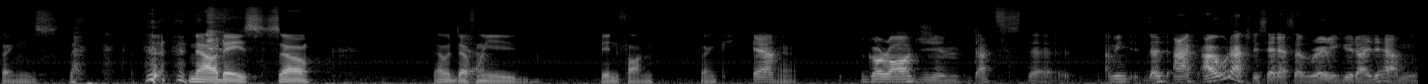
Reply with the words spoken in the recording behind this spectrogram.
things nowadays, so that would Yeah. definitely been fun. I think. Yeah. Yeah. Garage gym. That's the. I mean, that I, I would actually say that's a very good idea. I'm,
